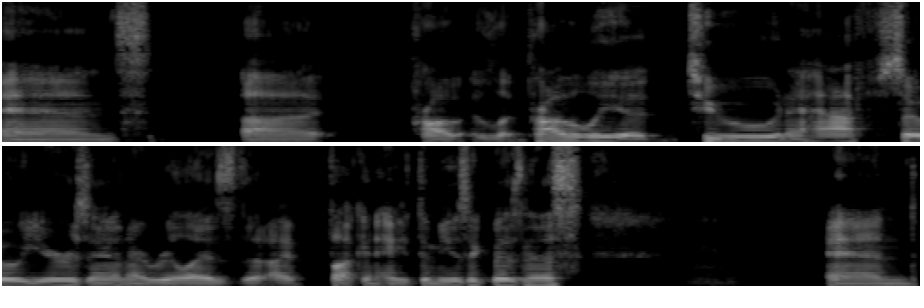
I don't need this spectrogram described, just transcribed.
and uh, prob- probably a two and a half so years in, I realized that I fucking hate the music business, and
